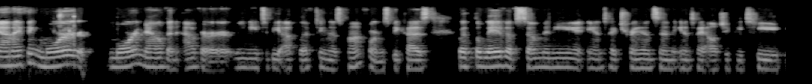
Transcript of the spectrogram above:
Yeah, and I think more more now than ever, we need to be uplifting those platforms because with the wave of so many anti-trans and anti-LGBTQ,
